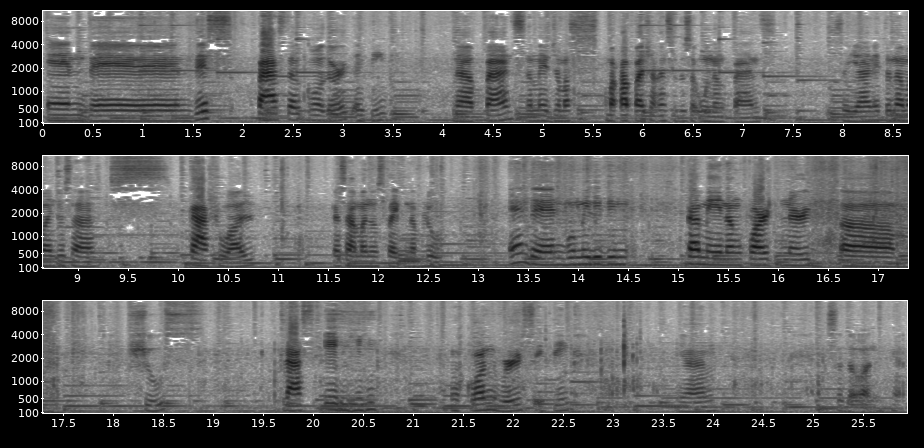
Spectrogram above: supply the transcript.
And then, this pastel colored, I think, na pants, na medyo mas makapal siya kasi doon sa unang pants. So, yan. Ito naman doon sa casual, kasama ng stripe na blue. And then, bumili din kami ng partnered um, shoes. Class A. Converse, I think. Yan. So, doon. Yan.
